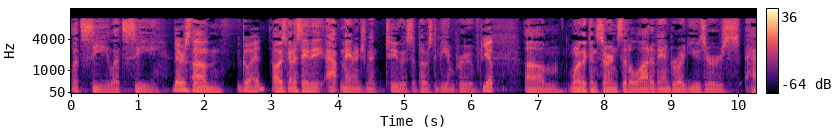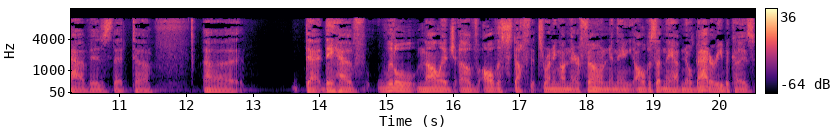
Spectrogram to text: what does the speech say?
Let's see. Let's see. There's the, Um, go ahead. I was going to say the app management too is supposed to be improved. Yep. Um, one of the concerns that a lot of Android users have is that uh, uh, that they have little knowledge of all the stuff that's running on their phone, and they all of a sudden they have no battery because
